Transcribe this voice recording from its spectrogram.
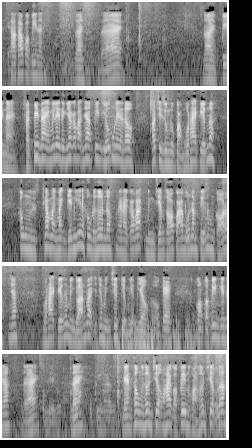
Ok. tháo tháo quả pin ra đi. Đây đấy. Đây pin này. Phải pin này mới lên được nhá các bạn nhá. Pin yếu không lên được đâu. Nó chỉ dùng được khoảng một hai tiếng thôi. Không theo mạnh mạnh tiến nghĩ là không được hơn đâu. Nên là các bác đừng chém gió quá 4 5 tiếng là không có đâu nhá. Một hai tiếng thì mình đoán vậy chứ mình chưa kiểm nghiệm nhiều. Ok còn quả pin kia nữa. Đấy. Đấy. đèn không thì hơn triệu mà hai quả pin khoảng hơn triệu nữa.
